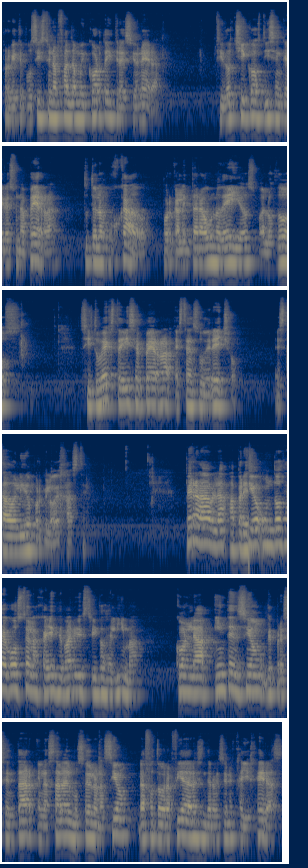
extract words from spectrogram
porque te pusiste una falda muy corta y traicionera. Si dos chicos dicen que eres una perra, tú te lo has buscado, por calentar a uno de ellos o a los dos. Si tu ex te dice perra, está en su derecho. Está dolido porque lo dejaste. Perra Habla apareció un 2 de agosto en las calles de varios distritos de Lima con la intención de presentar en la sala del Museo de la Nación la fotografía de las intervenciones callejeras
